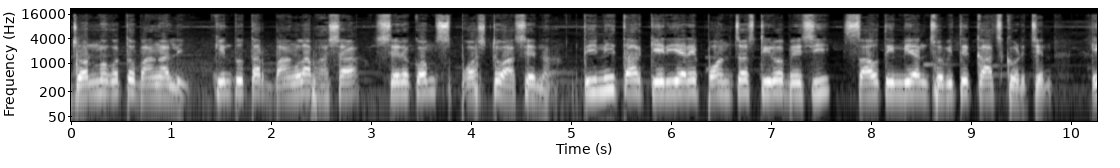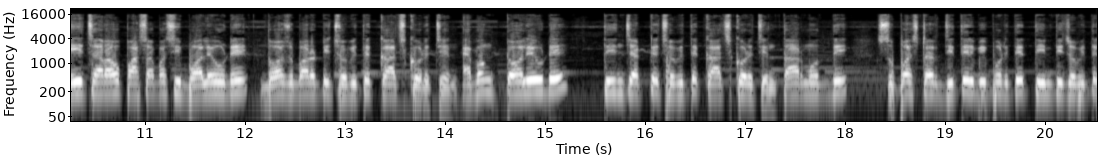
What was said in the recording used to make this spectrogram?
জন্মগত বাঙালি। কিন্তু তার বাংলা ভাষা সেরকম স্পষ্ট আসে না। তিনি তার কেরিয়ারে পঞ্চাশটিরও বেশি সাউথ ইন্ডিয়ান ছবিতে কাজ করেছেন। এছাড়াও পাশাপাশি বলিউডে দশ বারোটি ছবিতে কাজ করেছেন এবং টলিউডে তিন চারটে ছবিতে কাজ করেছেন। তার মধ্যে সুপারস্টার জিতের বিপরীতে তিনটি ছবিতে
